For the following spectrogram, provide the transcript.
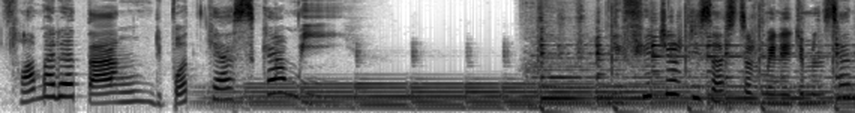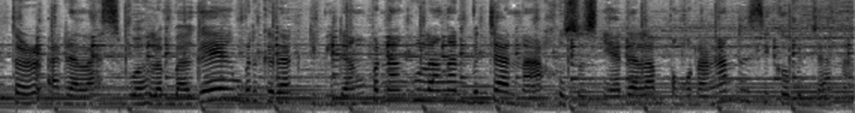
Selamat datang di podcast kami. The Future Disaster Management Center adalah sebuah lembaga yang bergerak di bidang penanggulangan bencana, khususnya dalam pengurangan risiko bencana.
